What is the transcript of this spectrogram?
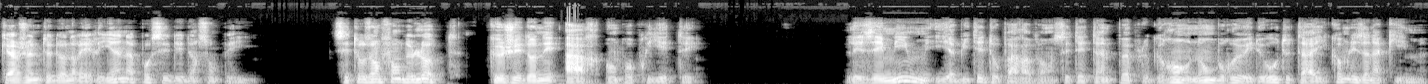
car je ne te donnerai rien à posséder dans son pays. C'est aux enfants de Lot que j'ai donné Ar en propriété. Les Émim y habitaient auparavant. C'était un peuple grand, nombreux et de haute taille, comme les Anakim.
